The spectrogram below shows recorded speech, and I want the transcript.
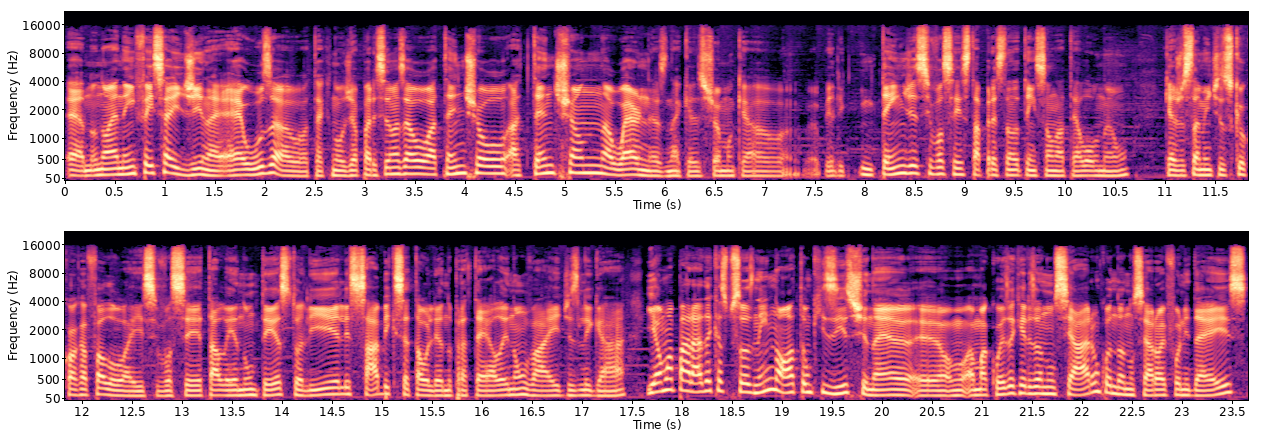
é, não não é nem Face ID, né? É, usa a tecnologia parecida, mas é o Attention, attention Awareness, né? Que eles chamam que é o, ele entende se você está prestando atenção na tela ou não. Que é justamente isso que o Coca falou. Aí, se você tá lendo um texto ali, ele sabe que você tá olhando pra tela e não vai desligar. E é uma parada que as pessoas nem notam que existe, né? É uma coisa que eles anunciaram quando anunciaram o iPhone 10.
